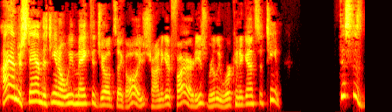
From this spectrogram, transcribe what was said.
I understand that, you know, we make the jokes like, oh, he's trying to get fired. He's really working against the team. This is,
